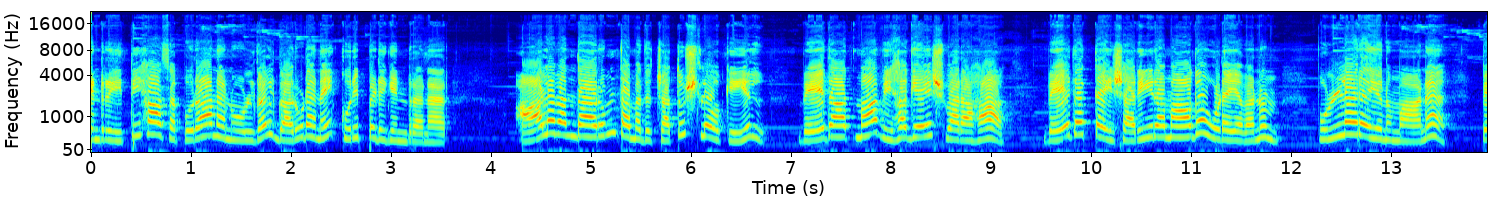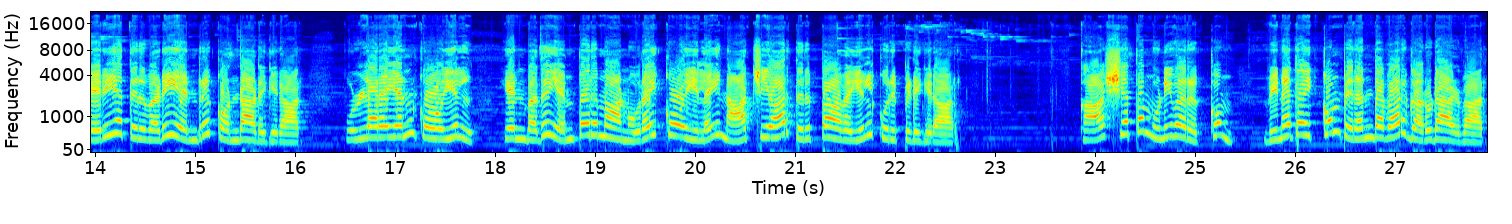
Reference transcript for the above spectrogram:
என்று இத்திகாச புராண நூல்கள் கருடனை குறிப்பிடுகின்றனர். ஆளவந்தாரும் தமது சதுஷ்லோகியில் வேதாத்மா விஹகேஸ்வரஹா வேதத்தை ஷரீரமாக உடையவனும் புல்லரையனுமான பெரிய திருவடி என்று கொண்டாடுகிறார். புல்லரையன் கோயில் என்பது எம்பெருமான் உரைக்கோயிலை நாச்சியார் திருப்பாவையில் குறிப்பிடுகிறார். காஷ்யப்ப முனிவருக்கும் வினதைக்கும் பிறந்தவர் கருடாழ்வார்.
